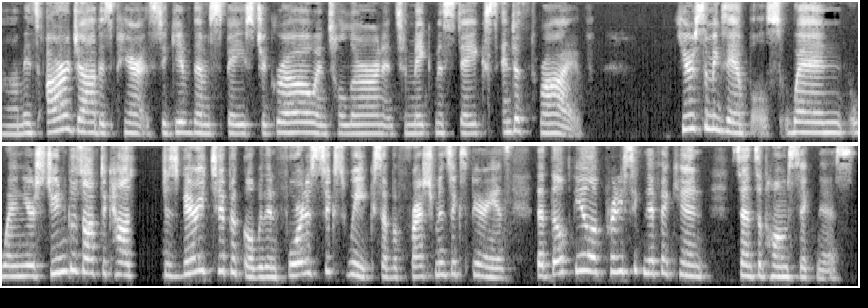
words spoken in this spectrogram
Um, it's our job as parents to give them space to grow and to learn and to make mistakes and to thrive. Here's some examples. When when your student goes off to college, it's very typical within four to six weeks of a freshman's experience that they'll feel a pretty significant sense of homesickness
